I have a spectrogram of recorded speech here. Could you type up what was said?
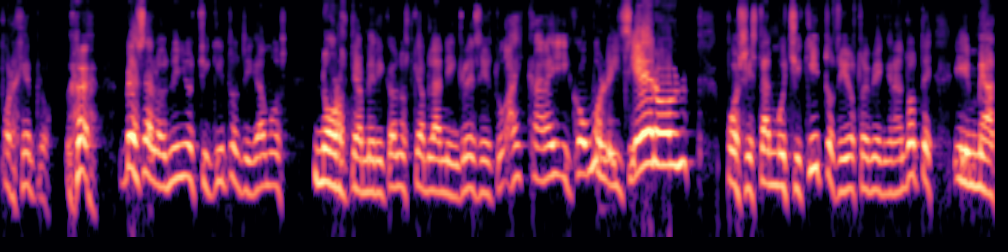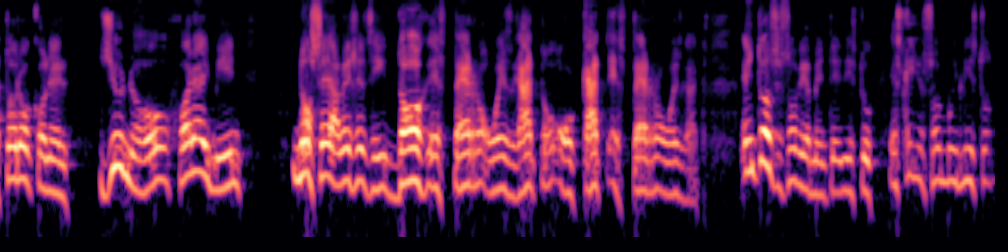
Por ejemplo, ves a los niños chiquitos, digamos, norteamericanos que hablan inglés y tú, ay caray, ¿y cómo le hicieron? Pues si están muy chiquitos y yo estoy bien grandote y me atoro con el, you know what I mean. No sé a veces si dog es perro o es gato o cat es perro o es gato. Entonces, obviamente, dices tú, es que ellos son muy listos.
